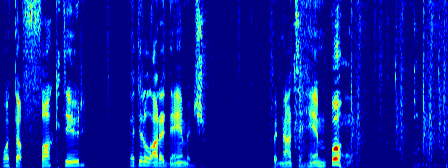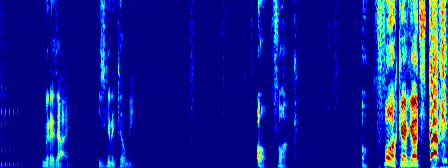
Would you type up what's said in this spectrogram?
What the fuck, dude? That did a lot of damage. But not to him. Oh! I'm gonna die. He's gonna kill me. Oh, fuck. Oh, fuck, I got stuck!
